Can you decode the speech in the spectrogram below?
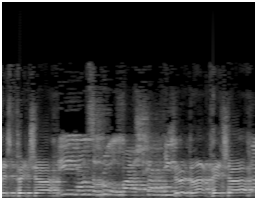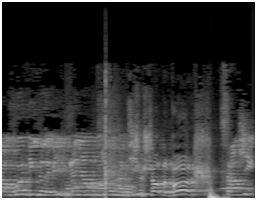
at this picture. She looked at that picture. She shut the book. She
